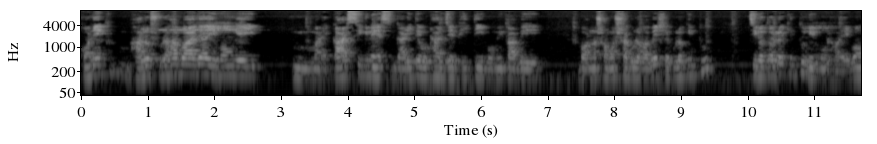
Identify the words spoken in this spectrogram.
অনেক ভালো সুরাহা পাওয়া যায় এবং এই মানে কার সিগনেস গাড়িতে ওঠার যে ভীতি, বমি পাবে বা অন্য সমস্যাগুলো হবে, সেগুলো কিন্তু চিরতরে কিন্তু নির্মূল হয় এবং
